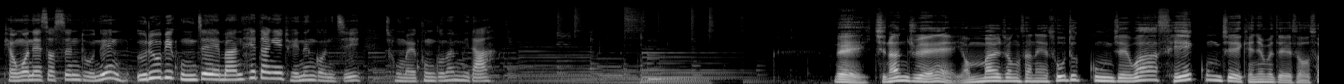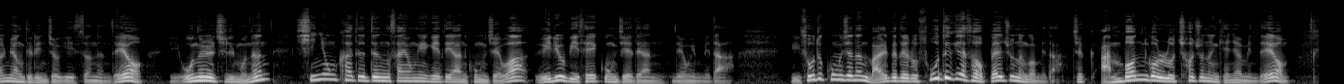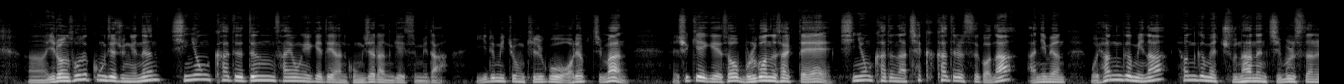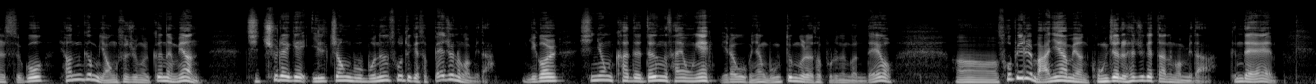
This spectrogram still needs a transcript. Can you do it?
병원에서 쓴 돈은 의료비 공제에만 해당이 되는 건지 정말 궁금합니다. 네, 지난주에 연말정산의 소득공제와 세액공제의 개념에 대해서 설명드린 적이 있었는데요. 오늘 질문은 신용카드 등 사용액에 대한 공제와 의료비 세액공제에 대한 내용입니다. 이 소득공제는 말 그대로 소득에서 빼주는 겁니다. 즉, 안 번 걸로 쳐주는 개념인데요. 어, 이런 소득공제 중에는 신용카드 등 사용액에 대한 공제라는 게 있습니다. 이름이 좀 길고 어렵지만 쉽게 얘기해서 물건을 살 때 신용카드나 체크카드를 쓰거나 아니면 뭐 현금이나 현금에 준하는 지불수단을 쓰고 현금 영수증을 끊으면 지출액의 일정 부분은 소득에서 빼주는 겁니다. 이걸 신용카드 등 사용액이라고 그냥 뭉뚱그려서 부르는 건데요. 어, 소비를 많이 하면 공제를 해주겠다는 겁니다. 근데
